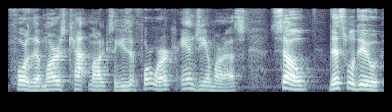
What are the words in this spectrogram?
for the MARS/CAP mod because I use it for work and GMRS. So this will do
